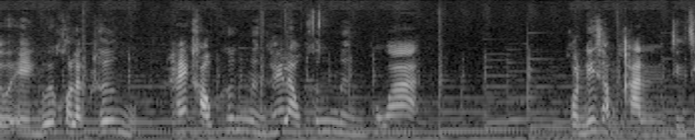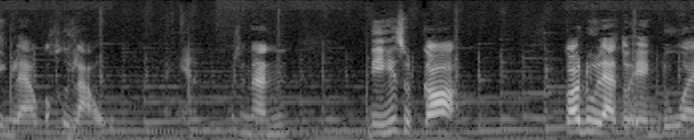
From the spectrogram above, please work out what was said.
ตัวเองด้วยคนละครึ่ง ให้เขาครึ่งหนึ่งให้เราครึ่งหนึ่งเพราะว่าคนที่สำคัญจริง ๆ แล้วก็คือเราอย่างเงี้ยเพราะฉะนั้นดีที่สุดก็ก็ดูแลตัวเองด้วย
